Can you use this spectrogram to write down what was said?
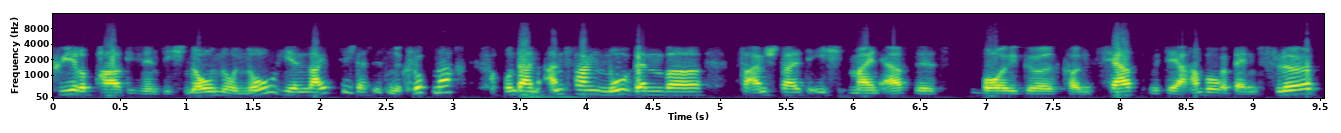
queere Party, die nennt sich No No No hier in Leipzig. Das ist eine Clubnacht. Und dann Anfang November veranstalte ich mein erstes Boy-Girl-Konzert mit der Hamburger Band Flirt.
